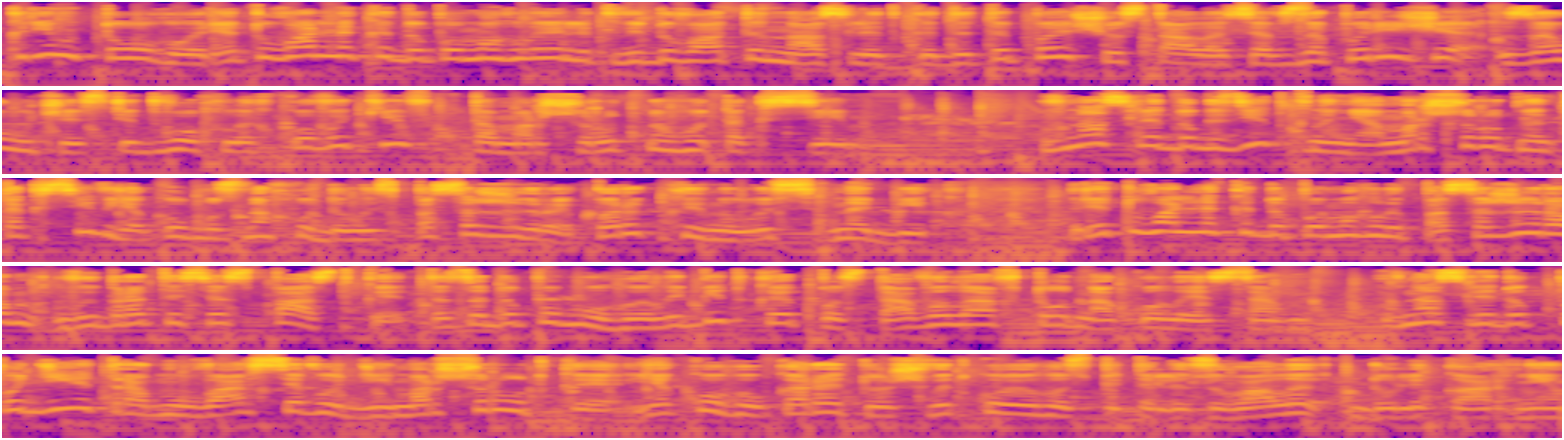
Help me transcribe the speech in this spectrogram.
Крім того, рятувальники допомогли ліквідувати наслідки ДТП, що сталося в Запоріжжі за участі двох легковиків та маршрутного таксі. Внаслідок зіткнення маршрутне таксі, в якому знаходились пасажири, перекинулось на бік. Рятувальники допомогли пасажирам вибратися з пастки та за допомогою лебідки поставили авто на колеса. Внаслідок події травмувався водій маршрутки, якого каретою швидкою госпіталізували до лікарні.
